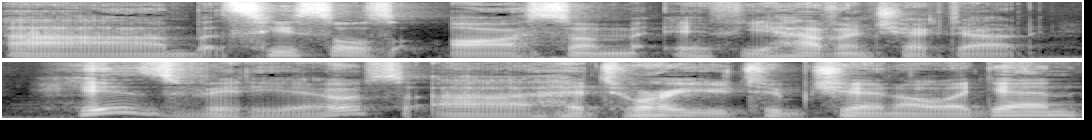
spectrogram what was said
Um, but Cecil's awesome. If you haven't checked out his videos, uh, head to our YouTube channel again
